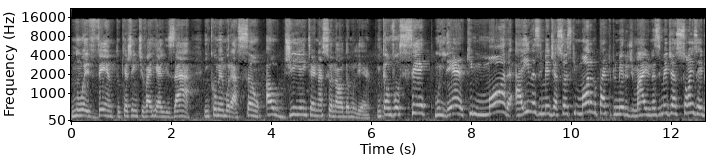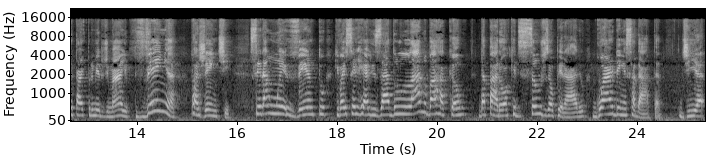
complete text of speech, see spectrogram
no evento que a gente vai realizar em comemoração ao Dia Internacional da Mulher. Então você, mulher que mora aí nas imediações, que mora no Parque 1 de Maio, nas imediações aí do Parque 1 de Maio, venha com a gente. Será um evento que vai ser realizado lá no barracão da paróquia de São José Operário. Guardem essa data dia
